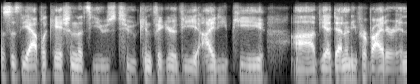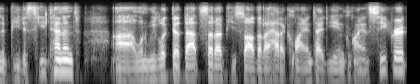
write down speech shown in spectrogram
This is the application that's used to configure the IDP, uh, the identity provider in the B2C tenant. Uh, when we looked at that setup, you saw that I had a client ID and client secret.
